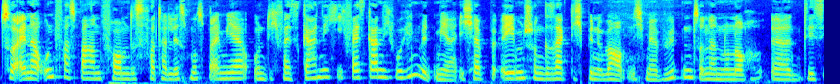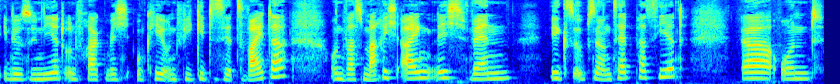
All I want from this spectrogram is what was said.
zu einer unfassbaren Form des Fatalismus bei mir und ich weiß gar nicht, ich weiß gar nicht wohin mit mir. Ich habe eben schon gesagt, ich bin überhaupt nicht mehr wütend, sondern nur noch äh, desillusioniert und frage mich, okay, und wie geht es jetzt weiter und was mache ich eigentlich, wenn XYZ passiert? Äh, und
